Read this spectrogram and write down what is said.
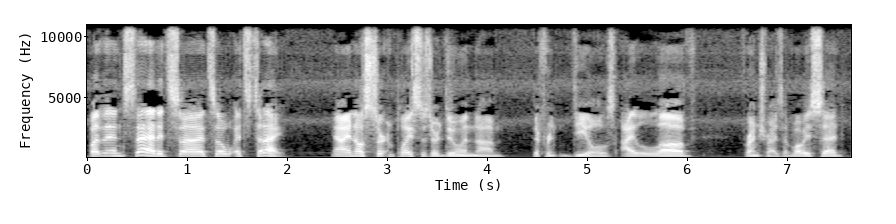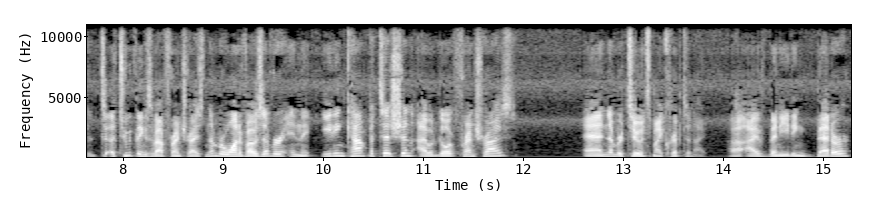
But instead, it's uh, it's a, it's today. Now I know certain places are doing um, different deals. I love French fries. I've always said t- uh, two things about French fries. Number one, if I was ever in the eating competition, I would go with French fries. And number two, it's my kryptonite. Uh, I've been eating better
